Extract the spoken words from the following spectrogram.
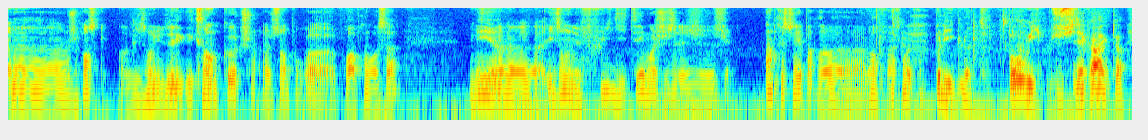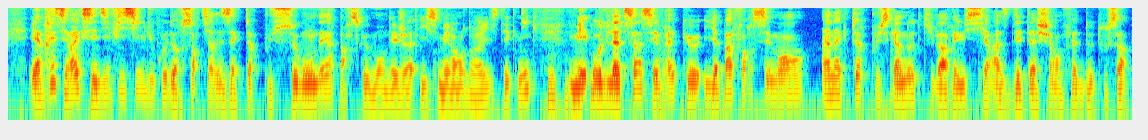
euh, je pense qu'ils ont eu d'excellents coachs euh, justement pour, euh, pour apprendre ça. Mais euh, ils ont une fluidité. Moi je, je suis impressionné par euh, leur façon d'être polyglotte. Oh oui, je suis d'accord avec toi. Et après, c'est vrai que c'est difficile du coup de ressortir des acteurs plus secondaires parce que, bon, déjà, ils se mélangent dans la liste technique. mais au-delà de ça, c'est vrai qu'il n'y a pas forcément un acteur plus qu'un autre qui va réussir à se détacher en fait de tout ça.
